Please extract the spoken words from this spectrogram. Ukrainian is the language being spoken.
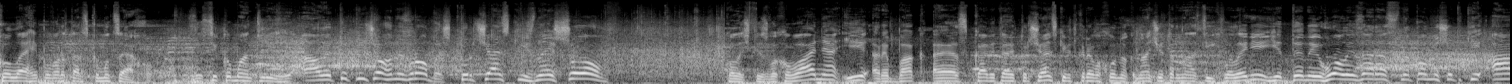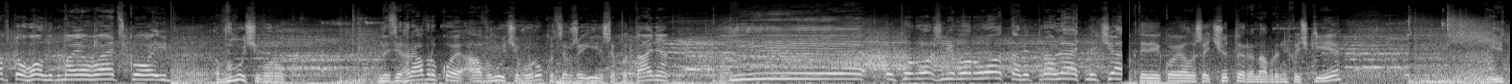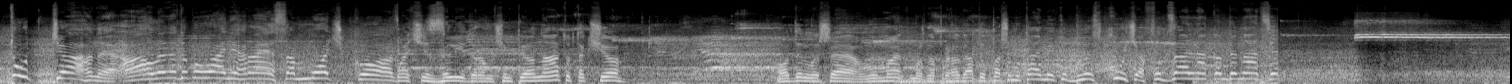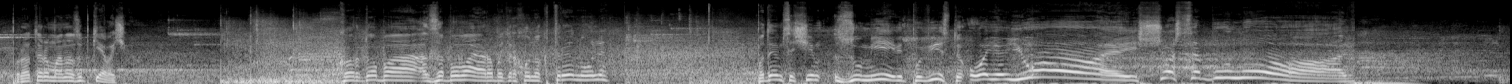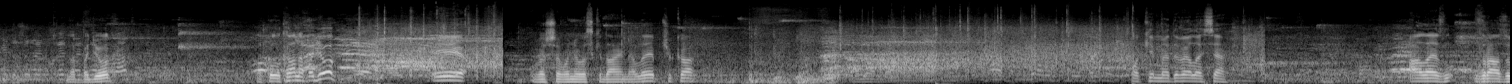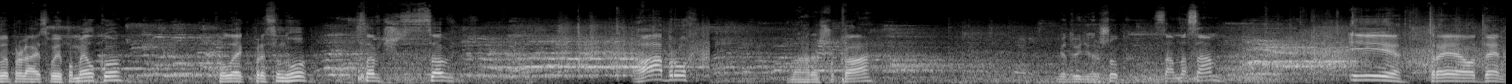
колеги по воротарському цеху з усіх команд ліги. Але тут нічого не зробиш. Турчанський знайшов коледж фізвиховання і рибак СК Віталій Турчанський відкрив рахунок на 14-й хвилині. Єдиний гол. І зараз, напевно, що такий автогол від Маєвецького і влучив у руку. Не зіграв рукою, а влучив у руку. Це вже інше питання. І у порожні ворота відправляють м'яча. Активі якої лише 4 набраних очки. І тут тягне, але на добуванні грає самочко. Матчі з лідером чемпіонату. Так що один лише момент можна пригадати. В першому таймі тут блискуча футзальна комбінація. Проти Романа Зубкевича. Кордоба забиває, робить рахунок 3-0. Подивимося, чим зуміє відповісти. Ой-ой-ой! Що ж це було? Нападьок. На кулака нападьок. І вище у нього скидає на Липчука. Поки ми дивилися. Але зразу виправляє свою помилку. Кулик пресингу. Сав... Сав... Габрух. На Гришука. Відвідь Гришук сам на сам. І 3-1.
